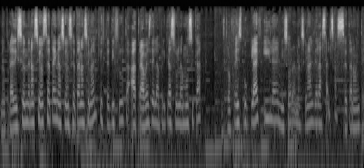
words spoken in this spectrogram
en otra edición de Nación Z y Nación Z Nacional que usted disfruta a través de la aplicación La Música, nuestro Facebook Live y la emisora nacional de la salsa Z93.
